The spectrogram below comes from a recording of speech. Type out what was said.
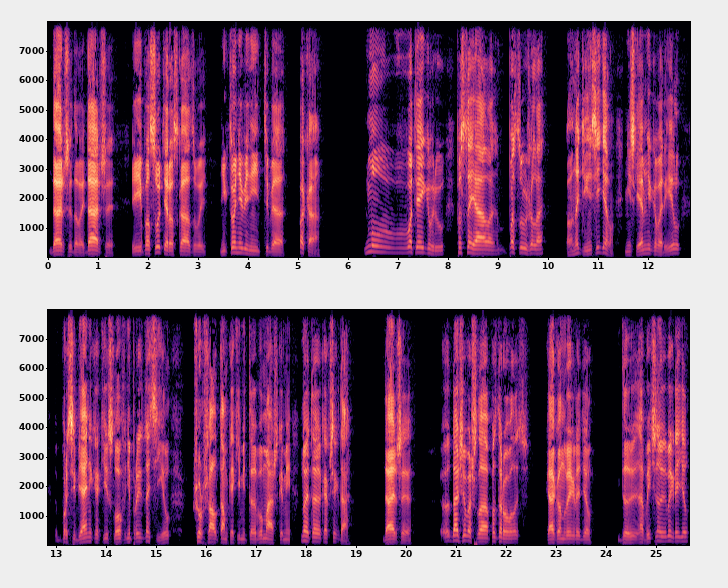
«Дальше давай, дальше!» И по сути рассказывай. Никто не винит тебя. Пока. Ну, вот я и говорю. Постояла, послушала. Он один сидел, ни с кем не говорил, про себя никаких слов не произносил, шуршал там какими-то бумажками, но это как всегда. Дальше. Дальше вошла, поздоровалась. Как он выглядел? Да, обычно выглядел.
